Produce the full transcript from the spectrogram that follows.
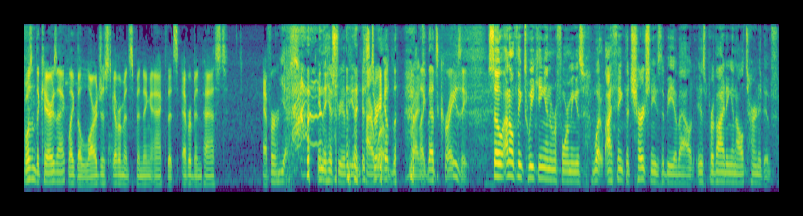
Wasn't the CARES Act like the largest government spending act that's ever been passed? Ever? yes, in the history of the entire History world. of the, Right. Like that's crazy. So I don't think tweaking and reforming is what I think the church needs to be about is providing an alternative.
